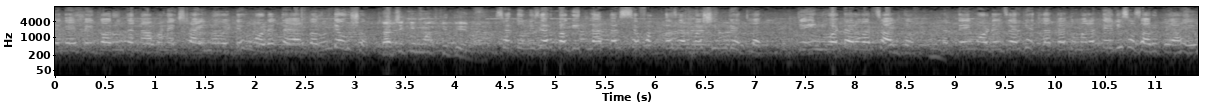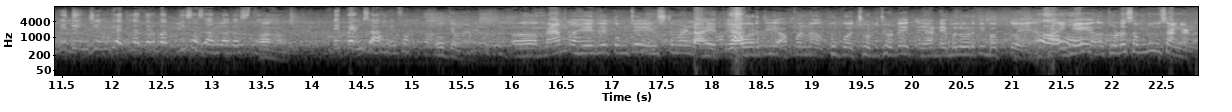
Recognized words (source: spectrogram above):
ते ते पे करून त्यांना आपण एक्स्ट्रा इनोव्हेटिव्ह मॉडेल तयार करून देऊ शकतो. त्याची किंमत किती आहे सर तुम्ही जर बघितलं तर फक्त जर मशीन घेतलं जे इन्व्हर्टरवर चालतं तर ते मॉडेल जर घेतलं तर तुम्हाला तेवीस हजार रुपये आहे. विथ इंजिन घेतलं तर बत्तीस हजारला बसतं. डिपेंड्स आहे फक्त. ओके मॅम मॅम हे जे तुमचे इन्स्ट्रुमेंट आहेत यावरती आपण खूप छोटे छोटे या टेबलवरती बघतोय. हो, हो. हे थोडं समजून सांगा ना.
